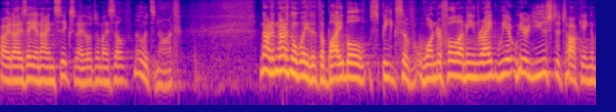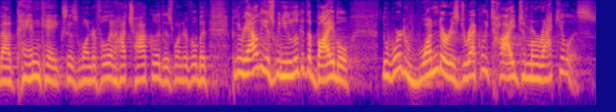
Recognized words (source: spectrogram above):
right, Isaiah 9 6, and I thought to myself, No, it's not. Not, not in the way that the Bible speaks of wonderful. I mean, right? We are, we are used to talking about pancakes as wonderful and hot chocolate as wonderful. But, but the reality is, when you look at the Bible, the word wonder is directly tied to miraculous.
